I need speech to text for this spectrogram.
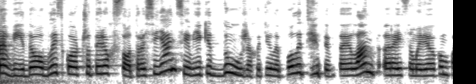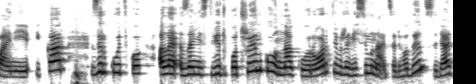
На відео близько 400 росіянців, які дуже хотіли полетіти в Таїланд рейсом авіакомпанії Ікар з Іркутську, але замість відпочинку на курорті вже 18 годин сидять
